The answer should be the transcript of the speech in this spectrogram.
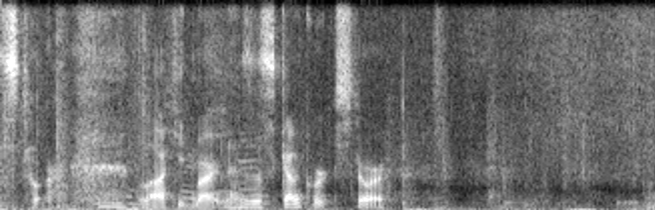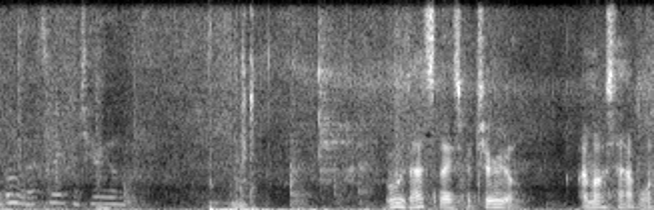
store. Lockheed Martin has a Skunk Works store. Oh, that's nice material. Oh, that's nice material. I must have one.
